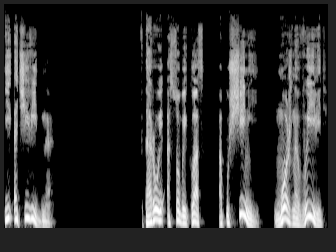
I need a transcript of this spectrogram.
и очевидно. Второй особый класс опущений можно выявить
